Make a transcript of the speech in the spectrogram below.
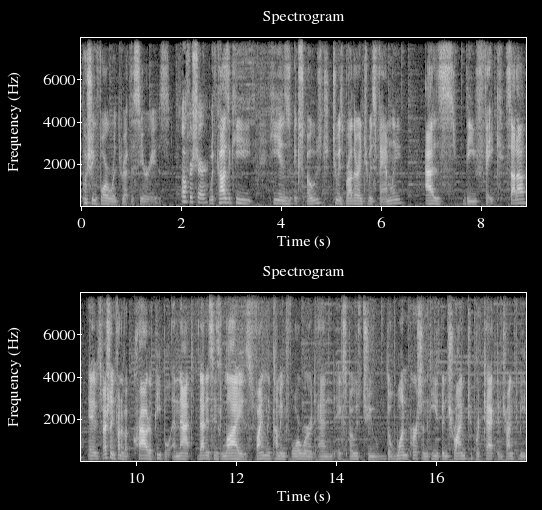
pushing forward throughout the series. Oh, for sure. With Kazuki, he is exposed to his brother and to his family as the fake Sara, especially in front of a crowd of people, and that that is his lies finally coming forward and exposed to the one person that he's been trying to protect and trying to be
